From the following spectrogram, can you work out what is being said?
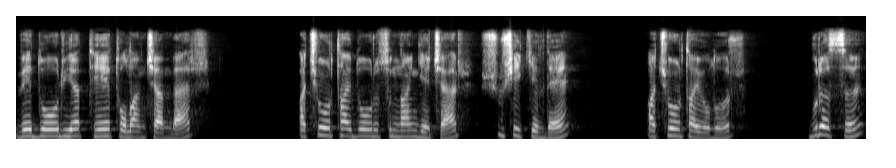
ve doğruya teğet olan çember açıortay doğrusundan geçer. Şu şekilde açıortay olur. Burası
